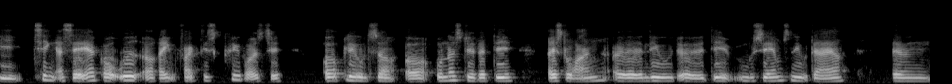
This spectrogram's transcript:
i ting og sager går ud og rent faktisk køber os til oplevelser og understøtter det restaurantliv, øh, øh, det museumsliv, der er. Øh,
